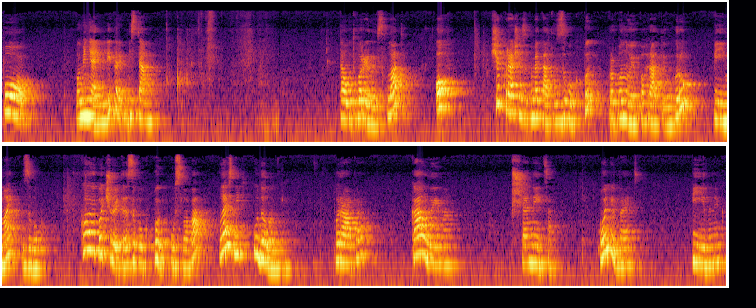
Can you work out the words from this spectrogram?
ПО. Поміняємо літери місцями. Та утворили склад ОП. Щоб краще запам'ятати звук П, пропоную пограти у гру Піймай звук. Коли ви почуєте звук П у словах, плесніть у долоньки. Прапор, калина, пшениця, олівець, півник,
